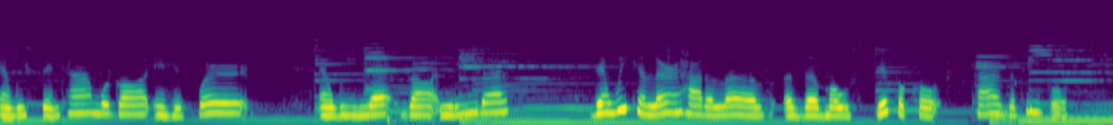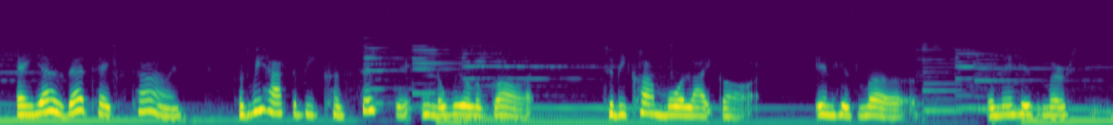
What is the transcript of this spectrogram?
and we spend time with God in His Word and we let God lead us, then we can learn how to love the most difficult kinds of people. And yes, that takes time because we have to be consistent in the will of God to become more like God in His love and in His mercy.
